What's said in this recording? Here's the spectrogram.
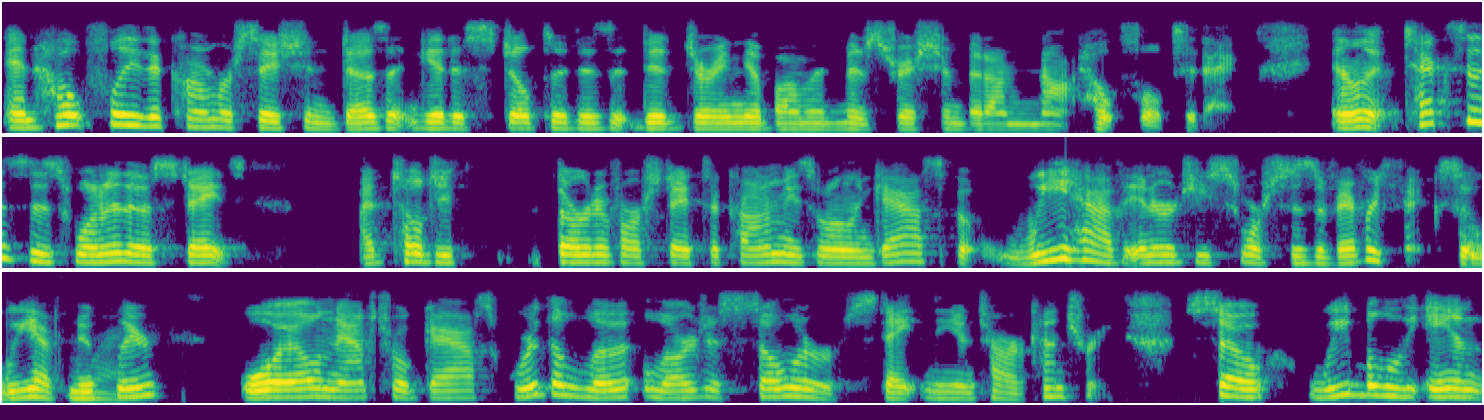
And hopefully the conversation doesn't get as stilted as it did during the Obama administration, but I'm not hopeful today. And look, Texas is one of those states. I told you third of our state's economy is oil and gas, but we have energy sources of everything. So we have nuclear, right. oil, natural gas. We're the lo- largest solar state in the entire country. So we believe, and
